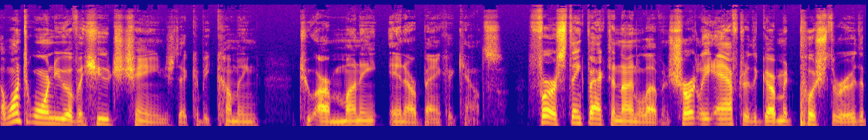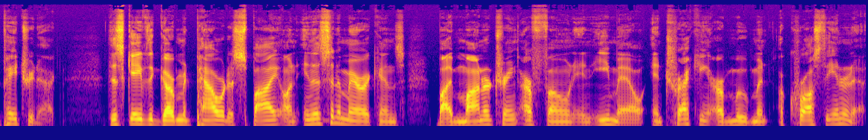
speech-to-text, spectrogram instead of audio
I want to warn you of a huge change that could be coming to our money in our bank accounts. First, think back to 9 11, shortly after the government pushed through the Patriot Act. This gave the government power to spy on innocent Americans by monitoring our phone and email and tracking our movement across the internet.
